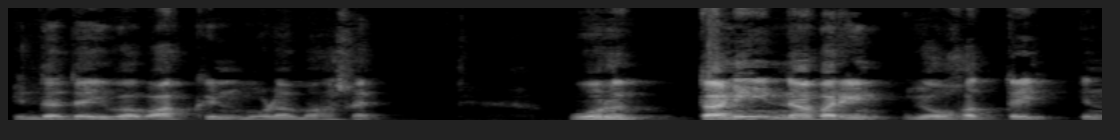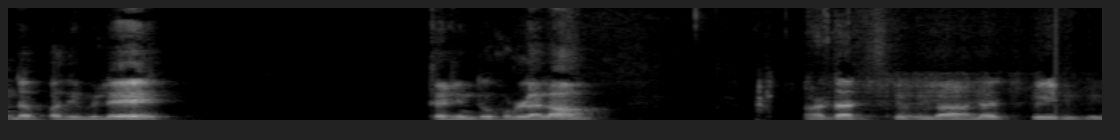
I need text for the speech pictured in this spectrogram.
இந்த தெய்வ வாக்கின் மூலமாக ஒரு தனி நபரின் யோகத்தை இந்த பதிவிலே தெரிந்து கொள்ளலாம். அதற்குண்டான கேள்வி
